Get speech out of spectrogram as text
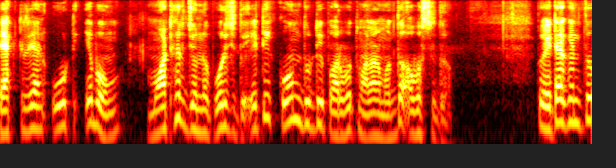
ব্যাকটেরিয়ান উট এবং মঠের জন্য পরিচিত। এটি কোন দুটি পর্বতমালার মধ্যে অবস্থিত? তো এটা কিন্তু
